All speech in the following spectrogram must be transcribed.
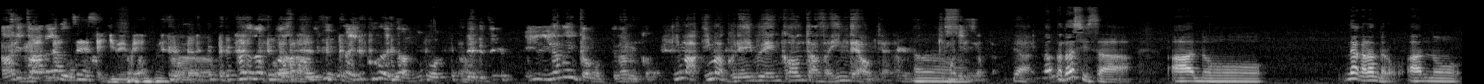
ありとあ漫らゆる談全席でね。ーあれだったら絶対1個ぐらいじゃもう、ね、別にいらないかもってなるから。今今グレイブエンカウンターズはいいんだよみたいなうん。気持ちになった。いや、なんかだしさ、あのーなんかなんだろう、あの、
